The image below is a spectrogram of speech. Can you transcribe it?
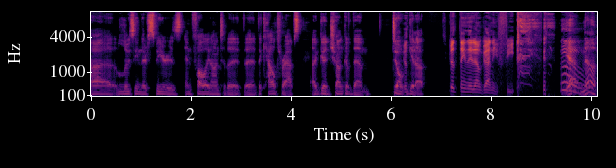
uh, losing their spears and falling onto the, the, the caltraps. A good chunk of them don't Good get thing. up. Good thing they don't got any feet. Yeah, no,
